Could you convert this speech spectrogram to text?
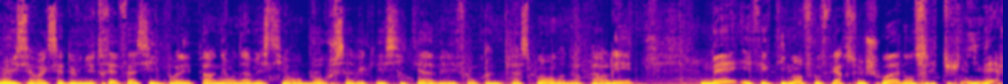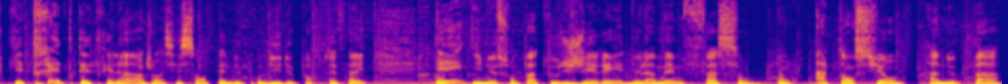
Oui, c'est vrai que c'est devenu très facile pour l'épargnant d'investir en bourse avec les SICAV et les fonds de placement, on en a parlé. Mais effectivement, il faut faire ce choix dans cet univers qui est très très très large, hein, ces centaines de produits, de portefeuilles, et ils ne sont pas tous gérés de la même façon. Donc attention à ne pas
